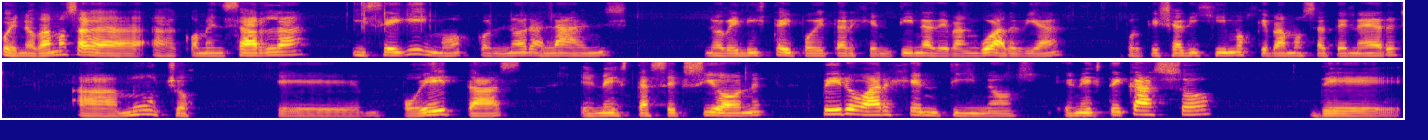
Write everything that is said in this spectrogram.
Bueno, vamos a, comenzarla y seguimos con Nora Lange, novelista y poeta argentina de vanguardia, porque ya dijimos que vamos a tener a muchos eh, poetas en esta sección, pero argentinos. En este caso, de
